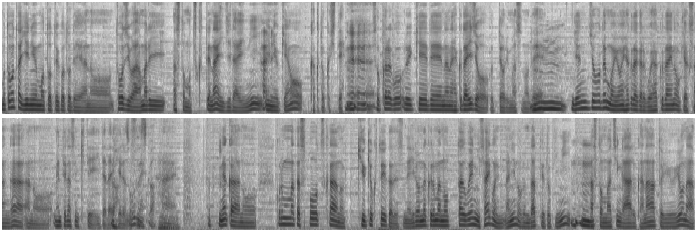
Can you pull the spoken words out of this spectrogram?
もともとは輸入元ということであの当時はあまりアストンも作ってない時代に輸入権を獲得して、はいそこから累計で700台以上売っておりますので現状でも400台から500台のお客さんがあのメンテナンスに来ていただいてるんですね。はい、なんかあのこれもまたスポーツカーの究極というかですねいろんな車乗った上に最後に何乗るんだっていう時に、うん、アストンマーチンがあるかなというような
